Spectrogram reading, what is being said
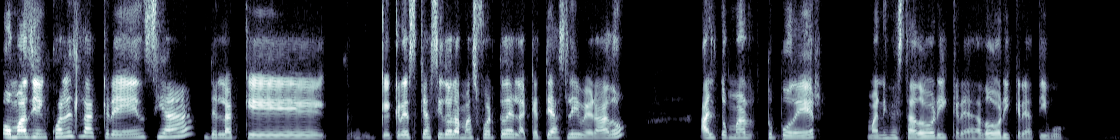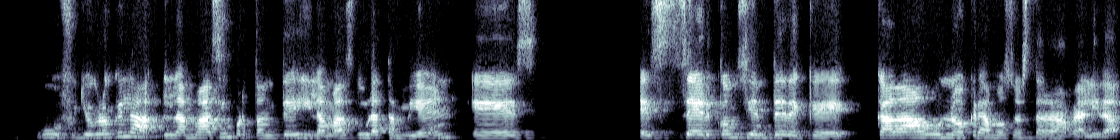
o más bien, cuál es la creencia de la que, que crees que ha sido la más fuerte, de la que te has liberado al tomar tu poder manifestador y creador y creativo? Uf, yo creo que la, la más importante y la más dura también es, es ser consciente de que cada uno creamos nuestra realidad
